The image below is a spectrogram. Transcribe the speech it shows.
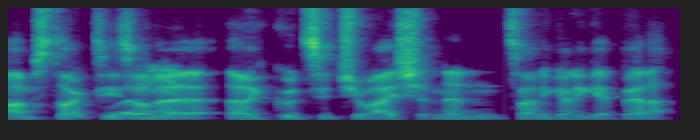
I'm stoked he's well, on yeah. a, a good situation and it's only going to get better.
